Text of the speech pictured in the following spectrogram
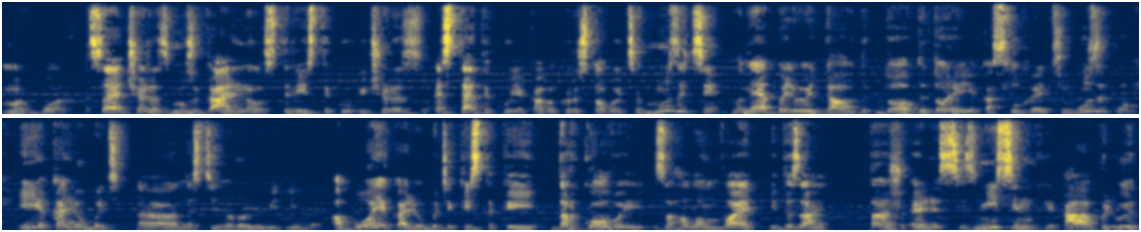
Моркборг. Це через музикальну стилістику і через естетику, яка використовується в музиці. Вони апелюють до аудиторії аудиторії, яка слухає цю музику, і яка любить е, настільно рольові ігри, або яка любить якийсь такий дарковий загалом вайб і дизайн та ж Alice Is Missing, яка апелює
